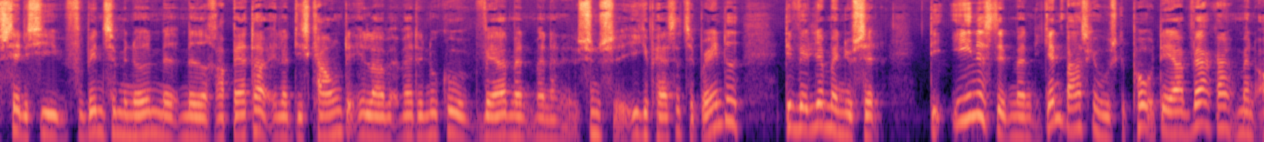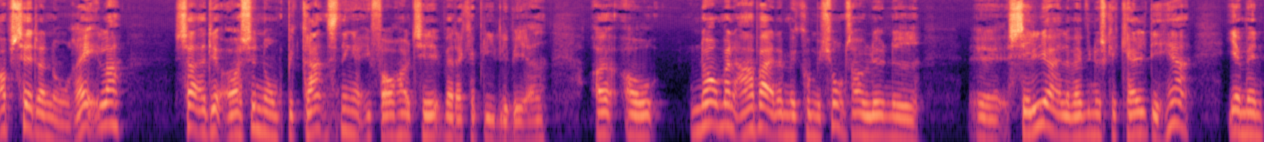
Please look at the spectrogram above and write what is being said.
sættes i forbindelse med noget med, med rabatter eller discount, eller hvad det nu kunne være, man, man synes ikke passer til brandet, det vælger man jo selv. Det eneste, man igen bare skal huske på, det er, at hver gang man opsætter nogle regler, så er det også nogle begrænsninger i forhold til, hvad der kan blive leveret. Og, og når man arbejder med kommissionsaflønnede øh, sælgere, eller hvad vi nu skal kalde det her, jamen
